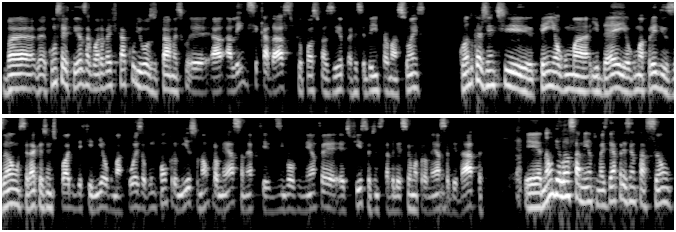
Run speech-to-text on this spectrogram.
vai, com certeza agora vai ficar curioso, tá? Mas é, a, além desse cadastro que eu posso fazer para receber informações, quando que a gente tem alguma ideia, alguma previsão, será que a gente pode definir alguma coisa, algum compromisso, não promessa, né? Porque desenvolvimento é, é difícil a gente estabelecer uma promessa de data, é, não de lançamento, mas de apresentação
